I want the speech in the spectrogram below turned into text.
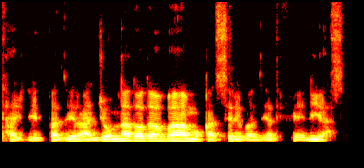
تجدید پذیر انجام نداده و مقصر وضعیت فعلی است.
